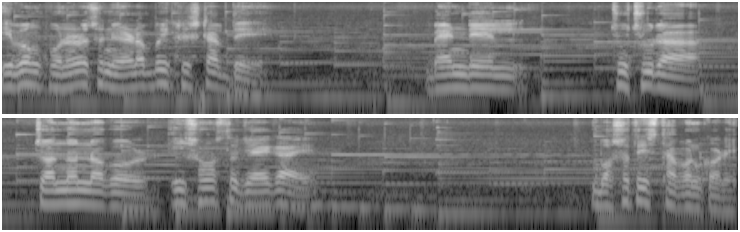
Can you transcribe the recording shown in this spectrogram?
এবং পনেরোশো নিরানব্বই খ্রিস্টাব্দে ব্যান্ডেল, চুঁচুড়া, চন্দননগর এই সমস্ত জায়গায় বসতি স্থাপন করে।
